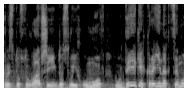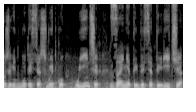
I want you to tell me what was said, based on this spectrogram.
пристосувавши їх до своїх умов. У деяких країнах це може відбутися швидко, у інших зайняти десятиріччя.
